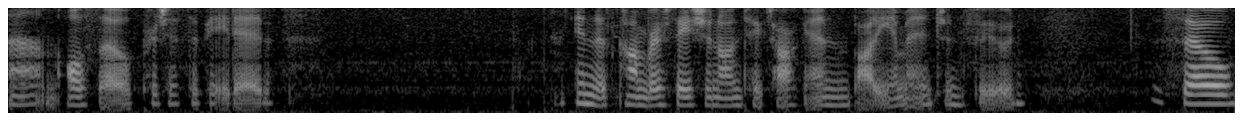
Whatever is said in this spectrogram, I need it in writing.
um, also participated in this conversation on TikTok and body image and food. So,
